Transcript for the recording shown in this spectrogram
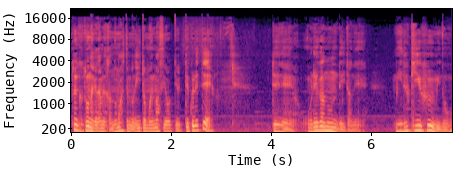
とにかく取んなきゃダメだから飲ませてもいいと思いますよって言ってくれて、でね、俺が飲んでいたね、ミルキー風味の、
